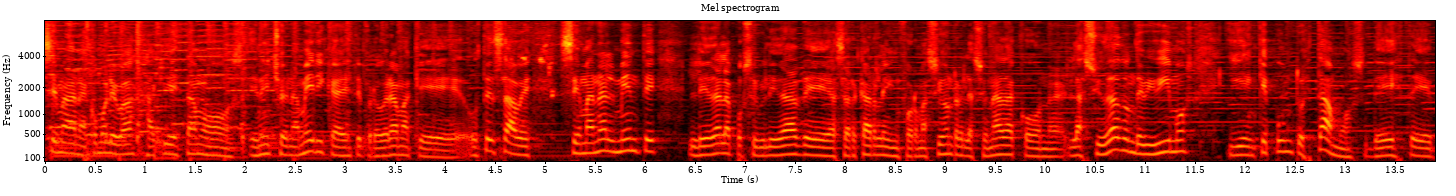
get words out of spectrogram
Semana, ¿cómo le va? Aquí estamos en Hecho en América, este programa que usted sabe, semanalmente le da la posibilidad de acercarle información relacionada con la ciudad donde vivimos y en qué punto estamos de este,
